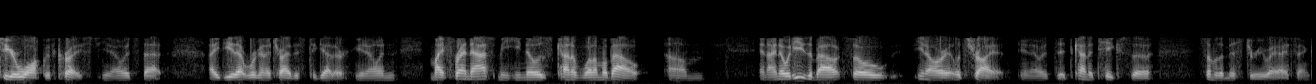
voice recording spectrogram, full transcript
to your walk with Christ. You know, it's that idea that we're going to try this together, you know. And my friend asked me; he knows kind of what I'm about, um, and I know what he's about. So, you know, all right, let's try it. You know, it, it kind of takes uh, some of the mystery away, I think.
